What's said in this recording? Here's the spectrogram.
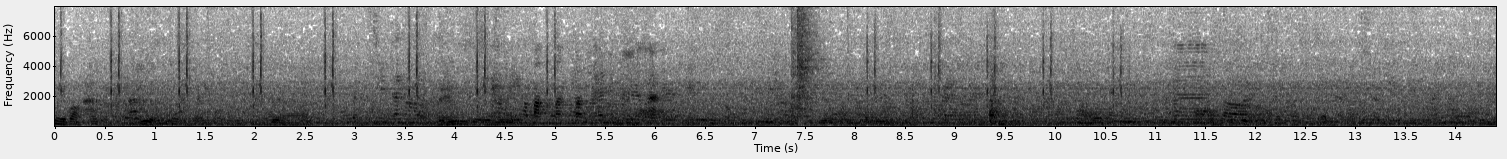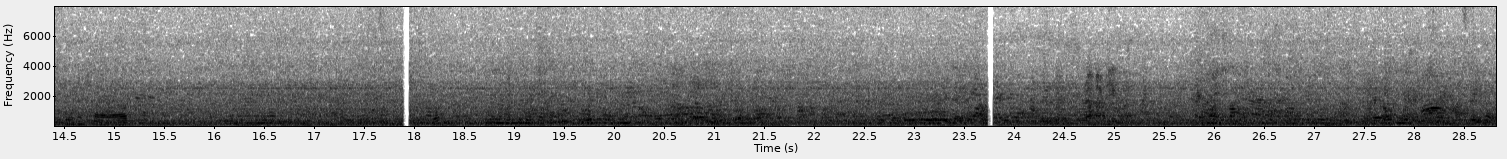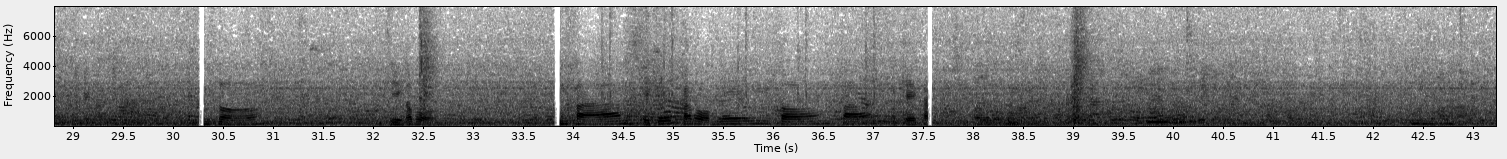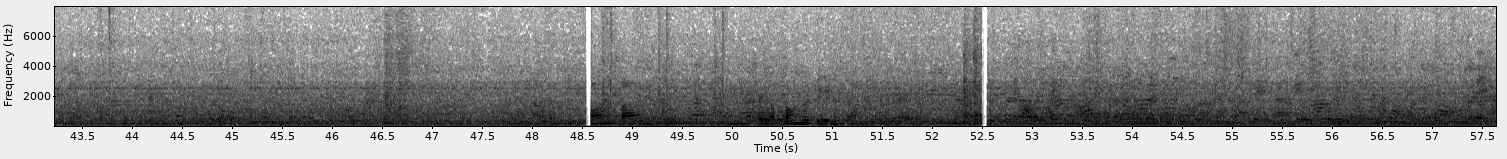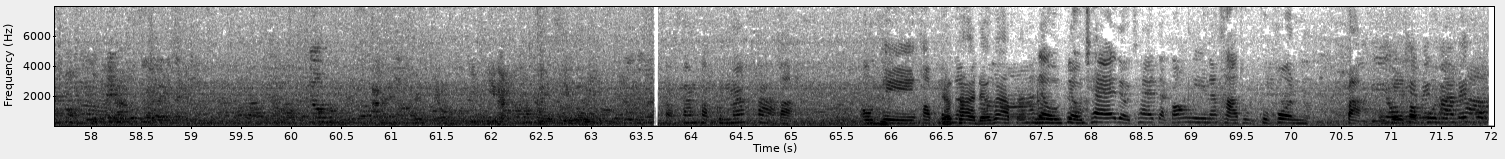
มีป่ะปังปังปังแม่นิดนึงค่ะ สองทีครับผมสามอีกรูปครับผมหนึ่งสองสามโอเคครับต้องตามแต่ว่าต้องมือถือนะครับ ขอบคุณขอบคุณมากค่ะ ค่ะ โอเค ขอบคุณเดี๋ยวค่ะนเดี๋ยวค่ะแป๊บนึง เดี๋ยวเดี๋ยวแชร์เดี๋ยวแชร์จากกล้องนี้นะคะ ทุกทุกคนปะโอเค ขอบคุณนะคะ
